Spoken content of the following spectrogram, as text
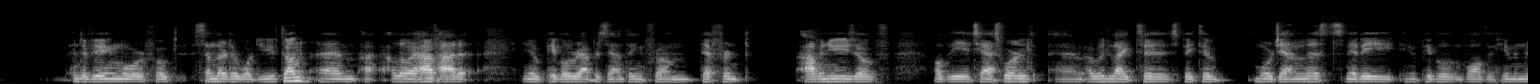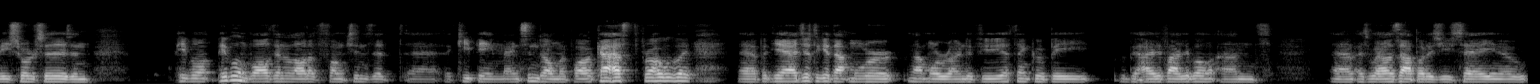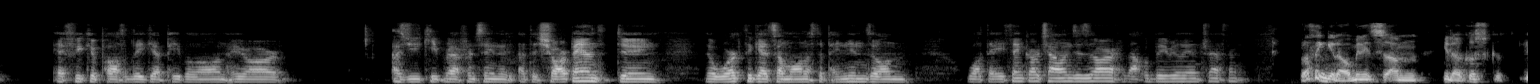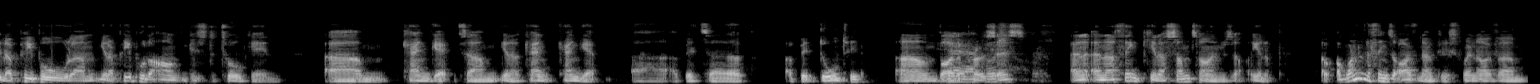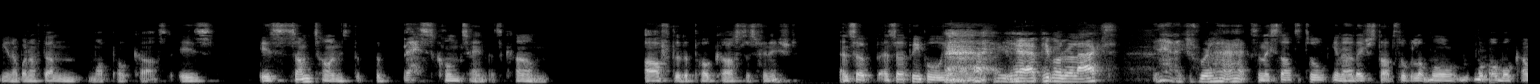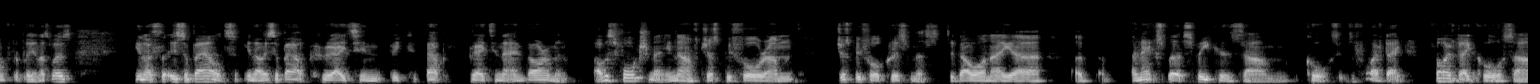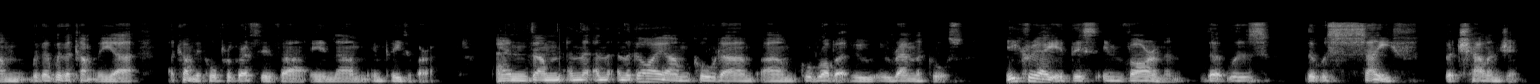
interviewing more folks similar to what you've done. Um, I, although I have had, you know, people representing from different avenues of of the HS world. Um, I would like to speak to more generalists, maybe you know people involved in human resources and people people involved in a lot of functions that, uh, keep being mentioned on my podcast probably. Uh, but yeah, just to get that more that more rounded view, I think would be would be highly valuable. And uh, as well as that, but as you say, you know, if we could possibly get people on who are, as you keep referencing, at the sharp end, doing the work to get some honest opinions on what they think our challenges are. That would be really interesting. But I think you know, I mean, it's um, you know, because you know, people, um, you know, people that aren't used to talking, um, can get, um, you know, can can get uh, a bit, uh, a bit daunted, um, by yeah, the process. And and I think you know, sometimes you know, uh, one of the things that I've noticed when I've, um, you know, when I've done my podcast is is sometimes the, the best content has come after the podcast has finished. And so, and so people, you know, yeah, people relax. Yeah, they just relax and they start to talk, you know, they just start to talk a lot more, a lot more comfortably. And I suppose, you know, it's about, you know, it's about creating, about creating that environment. I was fortunate enough just before, um, just before Christmas to go on a, uh, a, an expert speakers, um, course. It was a five day, five day course, um, with a, with a company, uh, a company called Progressive, uh, in, um, in Peterborough. And um, and the, and, the guy um, called um, um, called Robert who, who ran the course, he created this environment that was that was safe but challenging,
